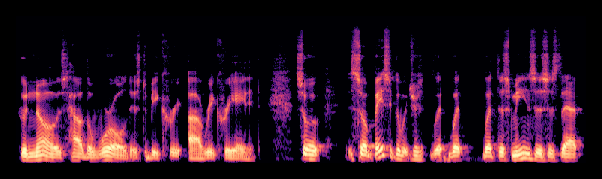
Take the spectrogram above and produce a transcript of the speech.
who knows how the world is to be cre- uh, recreated. So, so basically, what, what, what what this means is is that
